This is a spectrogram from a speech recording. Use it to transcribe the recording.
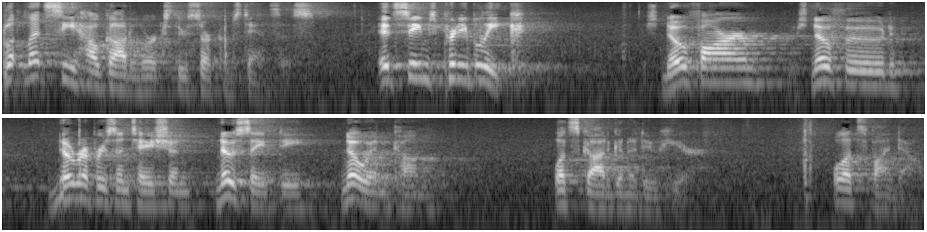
But let's see how God works through circumstances. It seems pretty bleak. There's no farm, there's no food, no representation, no safety, no income. What's God going to do here? Well, let's find out.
